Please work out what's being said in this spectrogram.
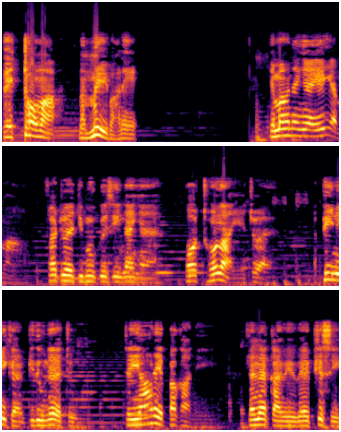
ဘယ်တော့မှမမေ့ပါနဲ့။မြန်မာနိုင်ငံရဲ့ရမှာဖက်ဒရယ်ဒီမိုကရေစီနိုင်ငံပေါ်ထွန်းလာရေးအတွက်အဖိနိကံပြည်သူနဲ့အတူတရားတဲ့ဘက်ကနေလက်နက်ကင်ရွေပဲဖြစ်စီ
